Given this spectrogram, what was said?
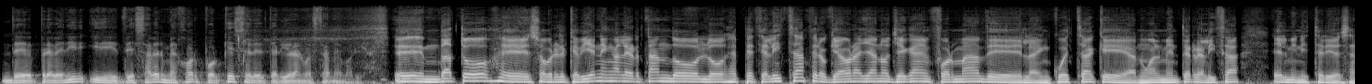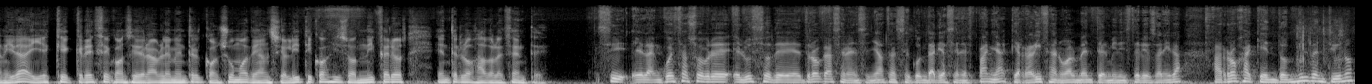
de prevenir y de saber mejor por qué se deteriora nuestra memoria. Eh, datos eh, sobre el que vienen alertando los especialistas, pero que ahora ya nos llega en forma de la encuesta que anualmente realiza el Ministerio de Sanidad, y es que crece considerablemente el consumo de ansiolíticos y somníferos entre los adolescentes. Sí, eh, la encuesta sobre el uso de drogas en enseñanzas secundarias en España, que realiza anualmente el Ministerio de Sanidad, arroja que en 2021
